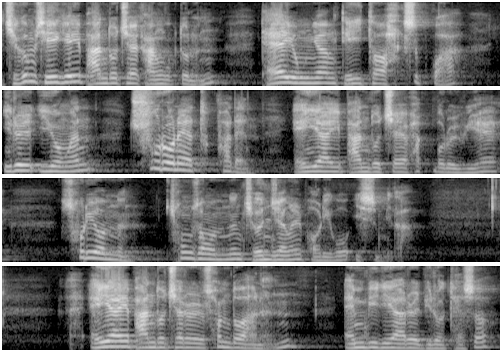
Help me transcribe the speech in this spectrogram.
지금 세계의 반도체 강국들은 대용량 데이터 학습과 이를 이용한 추론에 특화된 AI 반도체 확보를 위해 소리 없는 총성 없는 전쟁을 벌이고 있습니다. AI 반도체를 선도하는 엔비디아를 비롯해서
